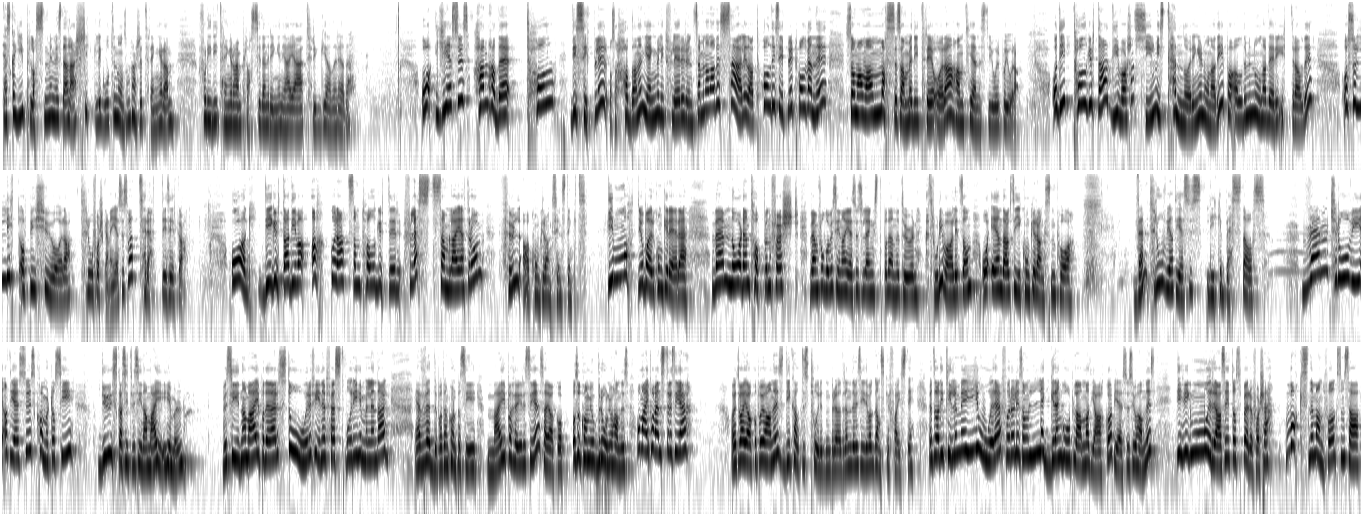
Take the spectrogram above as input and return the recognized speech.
Jeg skal gi plassen min hvis den er skikkelig god, til noen som kanskje trenger den. Fordi de trenger å ha en plass i den ringen jeg er trygg i allerede. Og Jesus han hadde tolv disipler, og så hadde han en gjeng med litt flere rundt seg. Men han hadde særlig tolv disipler, tolv venner, som han var masse sammen med de tre åra han tjenestegjorde på jorda. Og De tolv gutta de var sannsynligvis tenåringer, noen av de, på alder med noen av dere i ytre alder. Og så litt opp i 20-åra, tror forskerne. Jesus var 30 ca. Og de gutta de var akkurat som tolv gutter flest samla i et rom full av konkurranseinstinkt. De måtte jo bare konkurrere. Hvem når den toppen først? Hvem får gå ved siden av Jesus lengst på denne turen? Jeg tror de var litt sånn. Og en dag så gikk konkurransen på. Hvem tror vi at Jesus liker best av oss? Hvem tror vi at Jesus kommer til å si du skal sitte ved siden av meg i himmelen? Ved siden av meg på det der store, fine festbordet i himmelen en dag. Jeg vedder på at han kommer til å si 'meg på høyre side', sa Jakob. Og så kom jo broren Johannes 'og meg på venstre side'. Og vet du hva Jakob og Johannes de kaltes tordenbrødrene. Det vil si de var ganske feisty. Vet du hva de til og med gjorde for å liksom legge den gode planen at Jakob, Jesus Johannes de fikk mora si til å spørre for seg. Voksne mannfolk som sa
